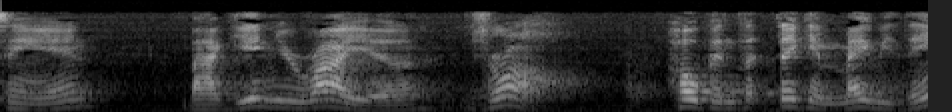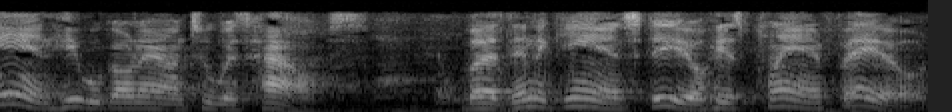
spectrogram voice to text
sin by getting Uriah drunk, hoping, th- thinking maybe then he would go down to his house. But then again, still, his plan failed.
